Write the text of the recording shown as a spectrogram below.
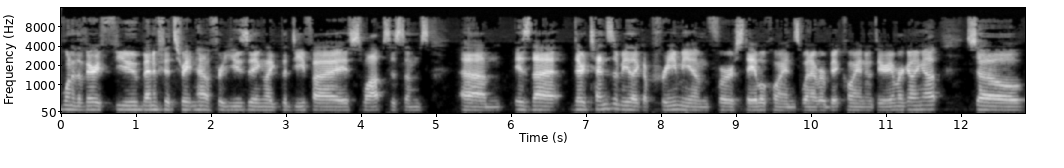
one of the very few benefits right now for using like the DeFi swap systems um, is that there tends to be like a premium for stablecoins whenever Bitcoin and Ethereum are going up. So,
